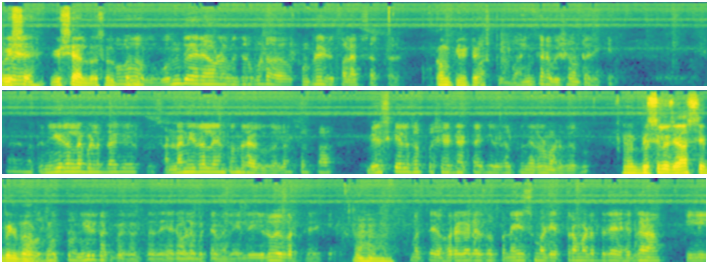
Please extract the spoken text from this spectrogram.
ವಿಷ ವಿಷ ಅಲ್ವಾ ಸ್ವಲ್ಪ? ಹೌದು ಒಂದು ಎರೆಹುಳ ಬಿದ್ದರೂ ಕೂಡ ಕಂಪ್ಲೀಟ್ ಕೊಲ್ಯಾಪ್ಸ್ ಆಗ್ತದೆ. ಕಂಪ್ಲೀಟ್ ಅಷ್ಟು ಭಯಂಕರ ವಿಷ ಉಂಟು ಅದಕ್ಕೆ. ಆ, ಮತ್ತೆ ನೀರೆಲ್ಲ ಬೆಳೆದಾಗೆ ಸಣ್ಣ ನೀರೆಲ್ಲ ಏನು ತೊಂದರೆ ಆಗೋದಿಲ್ಲ. ಸ್ವಲ್ಪ ಬೇಸಿಗೆಯಲ್ಲಿ ಸ್ವಲ್ಪ ಶೇಡ್ ನೆಟ್ ಹಾಕಿ ಸ್ವಲ್ಪ ನೆರಳು ಮಾಡಬೇಕು. ಬಿಸಿಲು ಜಾಸ್ತಿ ಬೀಳಬಾರ್ದು. ಸುತ್ತು ನೀರು ಕಟ್ಟಬೇಕಾಗ್ತದೆ ಎರೆಹುಳ ಬಿಟ್ಟ ಮೇಲೆ. ಇಲ್ಲಿ ಇರುವೆ ಬರ್ತದೆ ಅದಕ್ಕೆ. ಮತ್ತೆ ಹೊರಗಡೆ ಸ್ವಲ್ಪ ನೈಸ್ ಮಾಡಿ ಎತ್ತರ ಮಾಡಿದ್ರೆ ಹೆಗ್ಗಣ ಇಲಿ.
